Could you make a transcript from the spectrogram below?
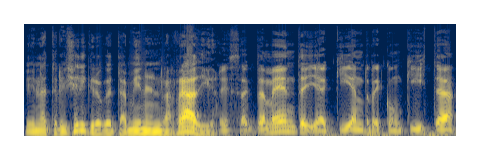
en la televisión y creo que también en la radio. Exactamente, y aquí en Reconquista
